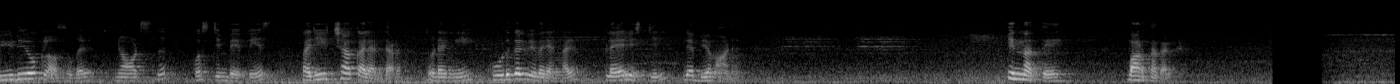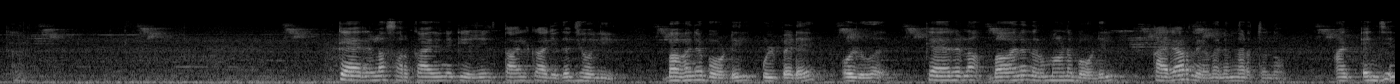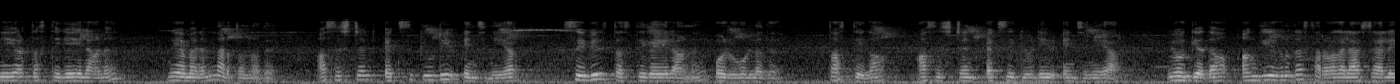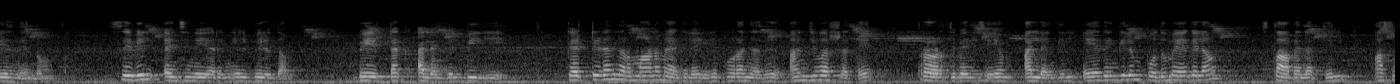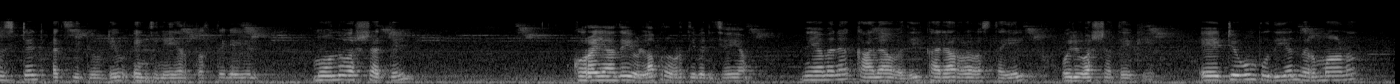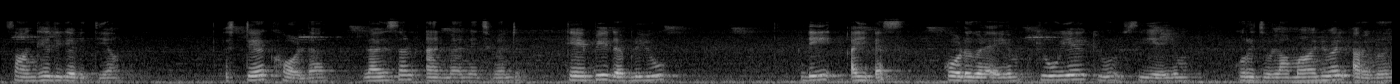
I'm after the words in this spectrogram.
Video ക്ലാസുകൾ notes question papers പരീക്ഷാ calendar തുടങ്ങി കൂടുതൽ വിവരങ്ങൾ പ്ലേലിസ്റ്റിൽ ലഭ്യമാണ്. ഇന്നത്തെ വാർത്തകൾ. കേരള സർക്കാരിന് കീഴിൽ താൽക്കാലിക ജോലി ഭവന ബോർഡിൽ ഉൾപ്പെടെ ഒഴിവ്. കേരള ഭവന നിർമ്മാണ ബോർഡിൽ കരാർ നിയമനം നടത്തുന്നു. എഞ്ചിനീയർ തസ്തികയിലാണ് നിയമനം നടത്തുന്നത്. അസിസ്റ്റന്റ് എക്സിക്യൂട്ടീവ് എഞ്ചിനീയർ സിവിൽ തസ്തികയിലാണ് ഒഴിവുള്ളത്. തസ്തിക അസിസ്റ്റന്റ് എക്സിക്യൂട്ടീവ് എഞ്ചിനീയർ യോഗ്യത അംഗീകൃത സർവകലാശാലയിൽ നിന്നും സിവിൽ എഞ്ചിനീയറിംഗിൽ ബിരുദം. ബി ടെക് അല്ലെങ്കിൽ ബിഇ. കെട്ടിട നിർമ്മാണ മേഖലയിൽ കുറഞ്ഞത് അഞ്ച് വർഷത്തെ പ്രവൃത്തി പരിചയം അല്ലെങ്കിൽ ഏതെങ്കിലും പൊതുമേഖലാ സ്ഥാപനത്തിൽ അസിസ്റ്റന്റ് എക്സിക്യൂട്ടീവ് എഞ്ചിനീയർ തസ്തികയിൽ. മൂന്ന് വർഷത്തിൽ കുറയാതെയുള്ള പ്രവൃത്തി പരിചയം. നിയമന കാലാവധി കരാർ വ്യവസ്ഥയിൽ ഒരു വർഷത്തേക്ക്. ഏറ്റവും പുതിയ നിർമ്മാണ സാങ്കേതികവിദ്യ stakeholder liaison and management K P W D I S കോഡുകളെയും Q A Q സിയെയും കുറിച്ചുള്ള മാനുവൽ അറിവ്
